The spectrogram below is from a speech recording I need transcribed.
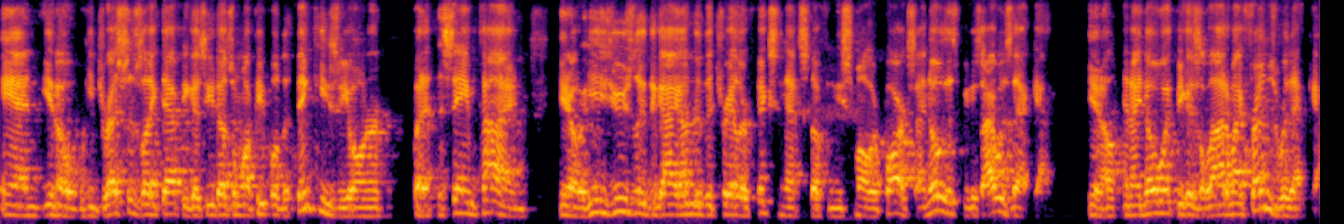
And, you know, he dresses like that because he doesn't want people to think he's the owner. But at the same time, you know, he's usually the guy under the trailer fixing that stuff in these smaller parks. I know this because I was that guy, you know, and I know it because a lot of my friends were that guy.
